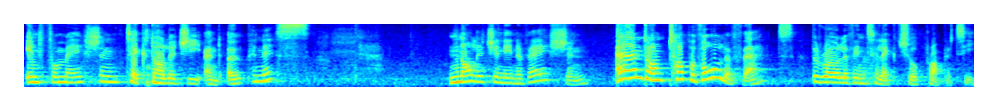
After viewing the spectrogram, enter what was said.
information, technology, and openness, knowledge and innovation, and on top of all of that, the role of intellectual property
